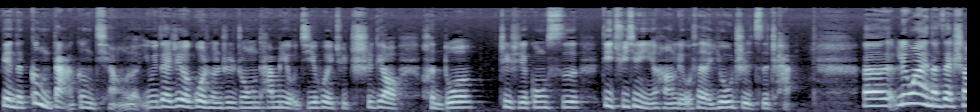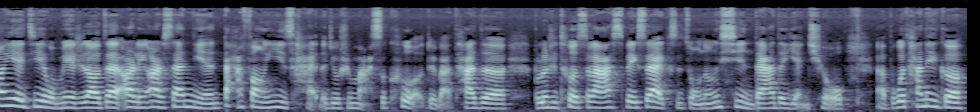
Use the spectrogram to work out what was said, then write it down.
变得更大更强了，因为在这个过程之中，他们有机会去吃掉很多这些公司地区性银行留下的优质资产。呃，另外呢，在商业界，我们也知道，在二零二三年大放异彩的就是马斯克，对吧？他的不论是特斯拉、SpaceX，总能吸引大家的眼球啊。不过他那个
